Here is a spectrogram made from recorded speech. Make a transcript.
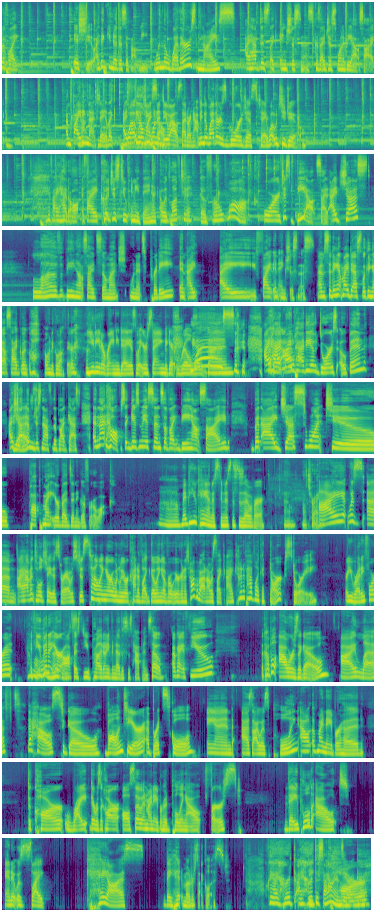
sort of like issue. I think you know this about me. When the weather's nice, I have this like anxiousness because I just want to be outside. I'm fighting that today. Like I what feel would you want to do outside right now? I mean, the weather is gorgeous today. What would you do? if I had all, if I could just do anything, like I would love to go for a walk or just be outside. I just love being outside so much when it's pretty, and I, I fight an anxiousness. I'm sitting at my desk looking outside, going, "Oh, I want to go out there." You need a rainy day, is what you're saying, to get real work done. I Okay, had my I- patio doors open. I shut them just now for the podcast, and that helps. It gives me a sense of like being outside, but I just want to pop my earbuds in and go for a walk. Uh, maybe you can as soon as this is over. Oh, I'll try. I was, um, I haven't told Shay this story. I was just telling her when we were kind of like going over what we were going to talk about. And I was like, I kind of have like a dark story. Are you ready for it? I'm if you've been at your office, you probably don't even know this has happened. So, okay, a few, a couple hours ago, I left the house to go volunteer at Brit's school. And as I was pulling out of my neighborhood, the car right there was a car also in my neighborhood pulling out first. They pulled out and it was like chaos. They hit a motorcyclist. Okay, I heard. I heard the, The sirens, car- Erika.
